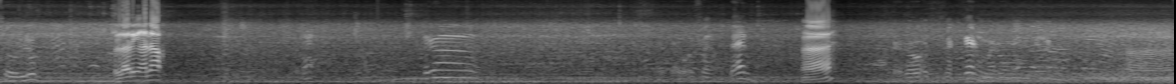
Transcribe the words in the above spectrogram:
Sulog. Wala ring anak. Pero... Pero sa sakyan. Ha? Pero sa sakyan, marunong na. Ah.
